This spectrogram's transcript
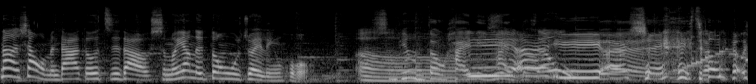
那像我们大家都知道，什么样的动物最灵活？嗯，什么样的动物？海里鱼儿，鱼儿水中游，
